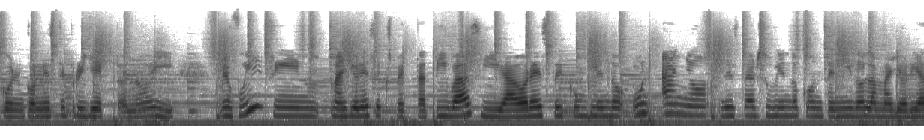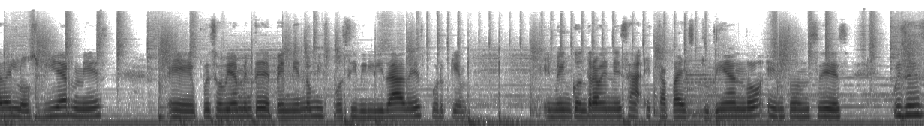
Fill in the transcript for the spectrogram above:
con, con este proyecto, ¿no? Y me fui sin mayores expectativas y ahora estoy cumpliendo un año de estar subiendo contenido la mayoría de los viernes, eh, pues obviamente dependiendo mis posibilidades porque me encontraba en esa etapa estudiando, entonces pues es,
